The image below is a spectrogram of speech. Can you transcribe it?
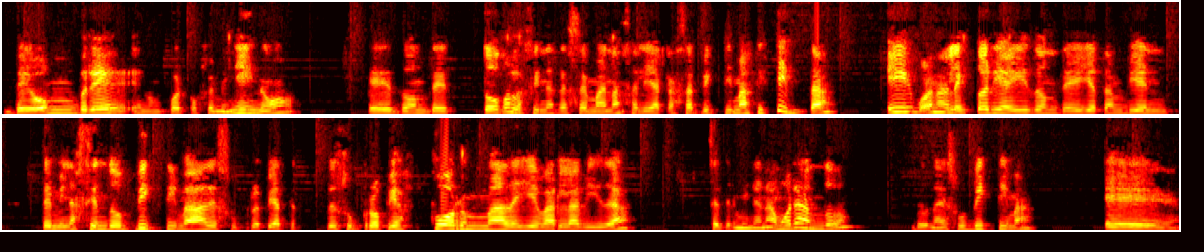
de hombre en un cuerpo femenino, eh, donde todos los fines de semana salía a cazar víctimas distintas. Y bueno, la historia ahí donde ella también termina siendo víctima de su propia, de su propia forma de llevar la vida, se termina enamorando de una de sus víctimas, eh,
